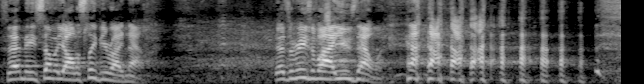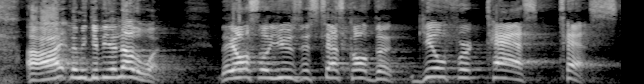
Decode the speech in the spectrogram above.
So that means some of y'all are sleepy right now. There's a reason why I use that one. All right, let me give you another one. They also use this test called the Guilford Task Test.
